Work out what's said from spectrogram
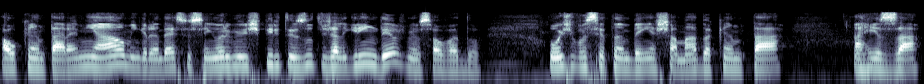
ao cantar: A minha alma engrandece o Senhor e meu espírito exulta de alegria em Deus, meu Salvador. Hoje você também é chamado a cantar, a rezar,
